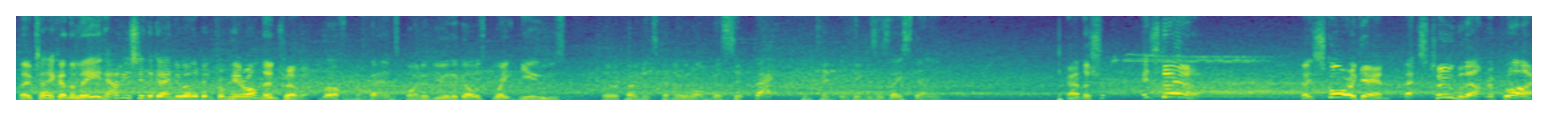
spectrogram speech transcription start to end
They've taken the lead. How do you see the game developing from here on then, Trevor? Well, from the fans' point of view, the goal's great news. Their opponents can no longer sit back, content with things as they stand. And the it's there! They score again. That's two without reply.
